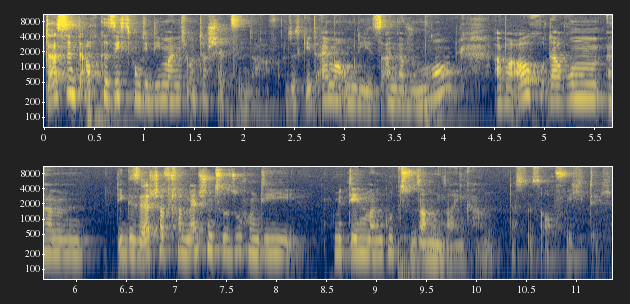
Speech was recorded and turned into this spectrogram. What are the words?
das sind auch Gesichtspunkte, die man nicht unterschätzen darf. Also es geht einmal um dieses Engagement, aber auch darum, ähm, die Gesellschaft von Menschen zu suchen, die, mit denen man gut zusammen sein kann. Das ist auch wichtig.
